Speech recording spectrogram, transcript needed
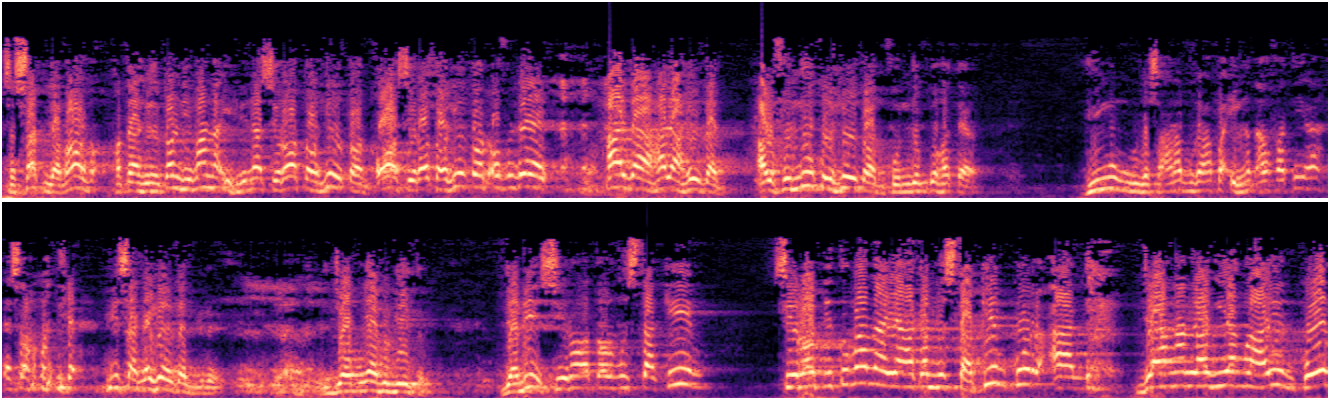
Sesat nggak mau hotel Hilton di mana? Ihdina siroto Hilton. Oh siroto Hilton over there. Hada hada Hilton. Al fundukul Hilton. Funduk hotel. Bingung bahasa Arab nggak apa? Ingat Al Fatihah. Eh selamat ya. Bisa kayak Hilton gitu. Jobnya begitu. Jadi sirotol mustaqim Sirot itu mana yang akan mustaqim? Quran. Jangan lagi yang lain, Qur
